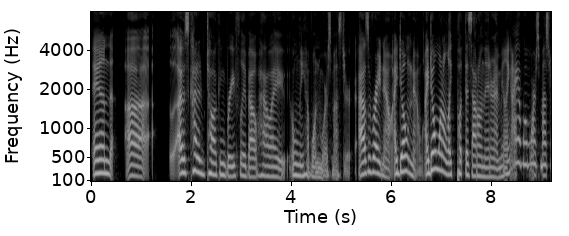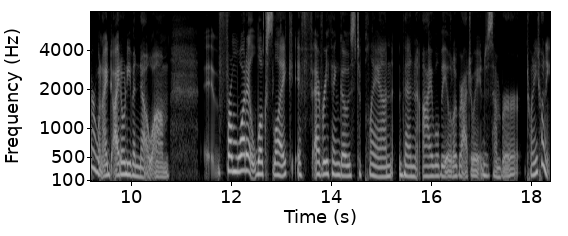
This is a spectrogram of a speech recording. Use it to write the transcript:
And uh I was kind of talking briefly about how I only have one more semester. As of right now, I don't know. I don't want to like put this out on the internet and be like, I have one more semester when I, I don't even know. Um, from what it looks like, if everything goes to plan, then I will be able to graduate in December 2020,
